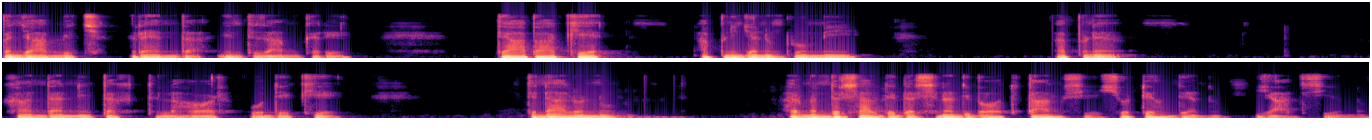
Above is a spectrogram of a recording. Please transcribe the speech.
ਪੰਜਾਬ ਵਿੱਚ ਰਹਿਣ ਦਾ ਇੰਤਜ਼ਾਮ ਕਰੇ ਤੇ ਆਪ ਆ ਕੇ ਆਪਣੀ ਜਨਮ ਭੂਮੀ ਆਪਣੇ ਖਾਨਦਾਨੀ ਤਖਤ ਲਾਹੌਰ ਉਹ ਦੇਖੇ ਤੇ ਨਾਲ ਉਹਨੂੰ ਹਰਮੰਦਰ ਸਾਹਿਬ ਦੇ ਦਰਸ਼ਨਾਂ ਦੀ ਬਹੁਤ ਤਾਂਗ ਸੀ ਛੋਟੇ ਹੁੰਦਿਆਂ ਨੂੰ ਯਾਦ ਸੀ ਉਹਨੂੰ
